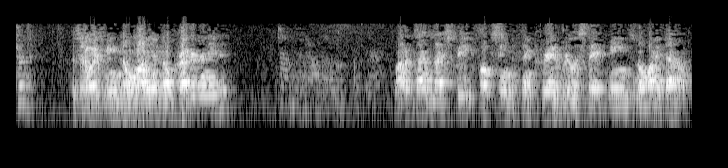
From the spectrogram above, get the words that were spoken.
Sure. Does it always mean no money and no creditor needed? A lot of times I speak, folks seem to think creative real estate means no money down.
